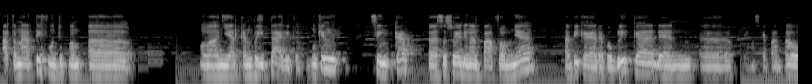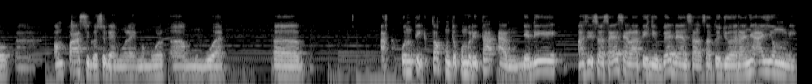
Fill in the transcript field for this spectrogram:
alternatif untuk mem, uh, menyiarkan berita gitu. Mungkin singkat uh, sesuai dengan platformnya, tapi kayak Republika dan uh, yang saya pantau uh, Kompas juga sudah mulai memu, uh, membuat uh, akun TikTok untuk pemberitaan. Jadi mahasiswa saya saya latih juga dan salah satu juaranya Ayung nih.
